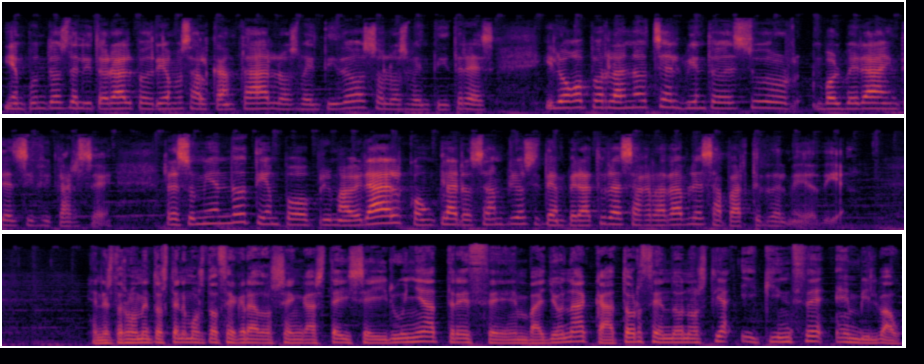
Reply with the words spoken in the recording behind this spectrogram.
y en puntos del litoral podríamos alcanzar los 22 o los 23 y luego por la noche el viento del sur volverá a intensificarse. Resumiendo, tiempo primaveral con claros amplios y temperaturas agradables a partir del mediodía. En estos momentos tenemos 12 grados en Gasteiz e Iruña, 13 en Bayona, 14 en Donostia y 15 en Bilbao.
